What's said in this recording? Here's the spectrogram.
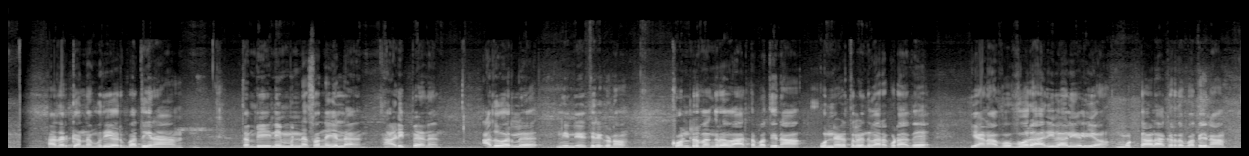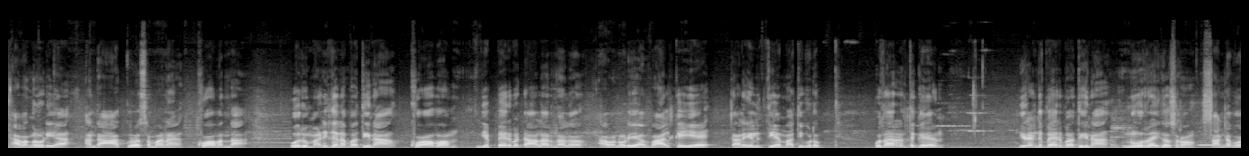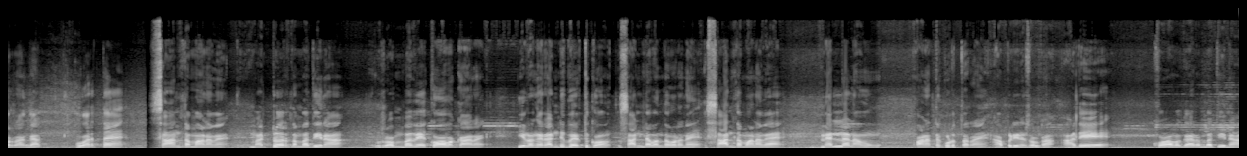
அதற்கு அந்த முதியவர் பார்த்தீங்கன்னா தம்பி நீ முன்ன சொன்னீங்கல்ல அடிப்பேன்னு. அது வரல நீ நிறுத்திருக்கணும். கொன்றுவங்கிற வார்த்தை பார்த்தீங்கன்னா உன்னிடத்துலேருந்து வரக்கூடாது. ஏன்னா ஒவ்வொரு அறிவாளிகளையும் முட்டாளாக்குறத பார்த்தீங்கன்னா அவங்களுடைய அந்த ஆக்ரோஷமான கோபந்தான் ஒரு மனிதனை பார்த்தீங்கன்னா கோபம் எப்பேற்பட்ட ஆளாக இருந்தாலும் அவனுடைய வாழ்க்கையே தலையெழுத்தியே மாற்றிவிடும் உதாரணத்துக்கு இரண்டு பேர் பார்த்தீங்கன்னா நூறுரூவாய்க்கோசரம் சண்டை போடுறாங்க. ஒருத்தன் சாந்தமானவன். மற்றொருத்தன் பார்த்தீங்கன்னா ரொம்பவே கோவக்காரன். இவங்க ரெண்டு பேர்த்துக்கும் சண்டை வந்த உடனே சாந்தமானவன் மெல்ல நான் பணத்தை கொடுத்துட்றேன் அப்படின்னு சொல்கிறான் அதே கோவக்காரன் பார்த்தீங்கன்னா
